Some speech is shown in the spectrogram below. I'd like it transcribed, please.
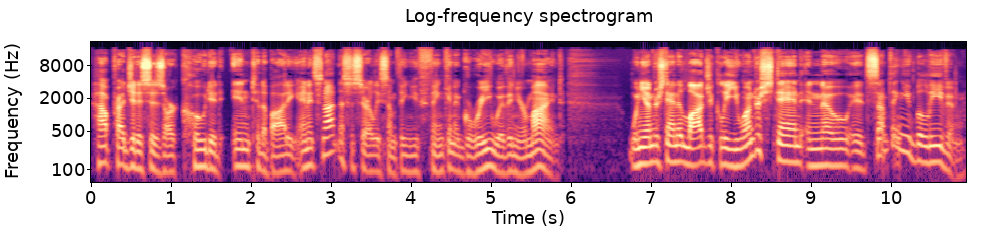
how prejudices are coded into the body, and it's not necessarily something you think and agree with in your mind. When you understand it logically, you understand and know it's something you believe in,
